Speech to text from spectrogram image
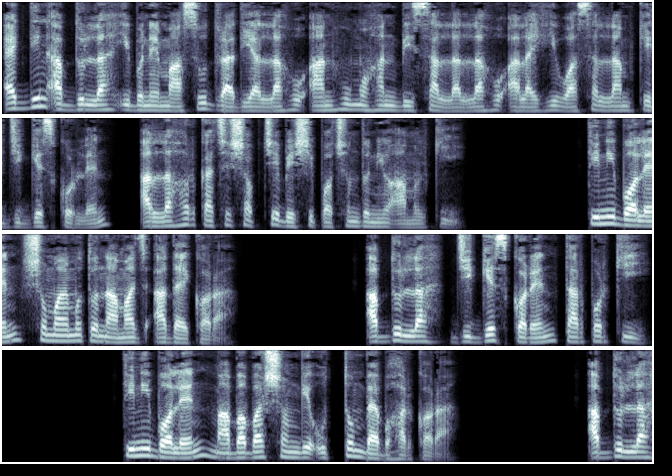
একদিন আবদুল্লাহ ইবনে মাসুদ রাদিয়াল্লাহু আনহু মোহানবি সাল্লাল্লাহু আলাইহি ওয়াসাল্লামকে জিজ্ঞেস করলেন, আল্লাহর কাছে সবচেয়ে বেশি পছন্দনীয় আমল কি? তিনি বলেন সময়মতো নামাজ আদায় করা। আবদুল্লাহ জিজ্ঞেস করেন, তারপর কি? তিনি বলেন, মা বাবার সঙ্গে উত্তম ব্যবহার করা। আবদুল্লাহ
